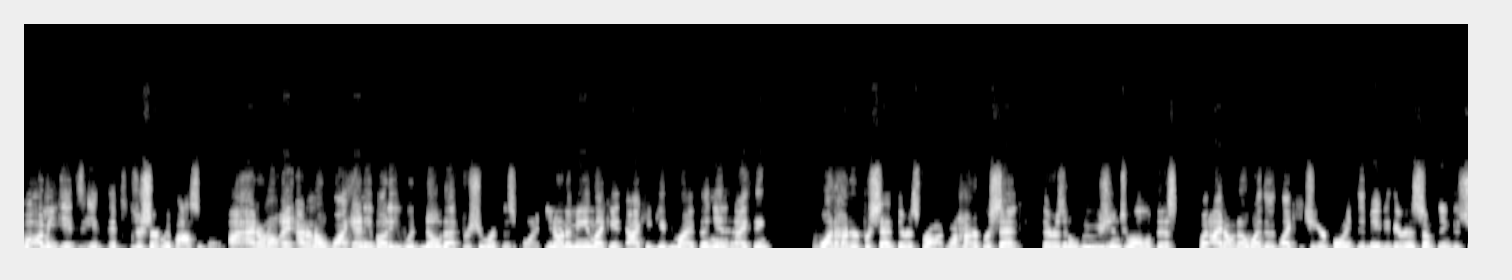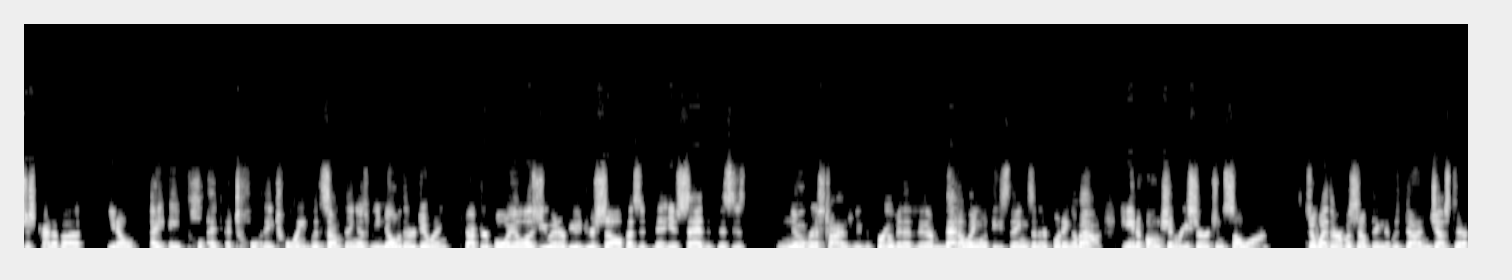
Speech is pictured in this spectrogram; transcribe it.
Well, I mean, it's it, it's they're certainly possible. I, I, don't know. I, don't know why anybody would know that for sure at this point. You know what I mean? Like, it, I could give you my opinion, and I think 100% there is fraud. 100% there is an illusion to all of this. But I don't know whether, like to your point, that maybe there is something that's just kind of a you know a a, a, a to- they toyed with something as we know they're doing. Dr. Boyle, as you interviewed yourself, has admit you said that this is numerous times we've proven that they're meddling with these things and they're putting them out, gain of function research and so on. So whether it was something that was done just to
